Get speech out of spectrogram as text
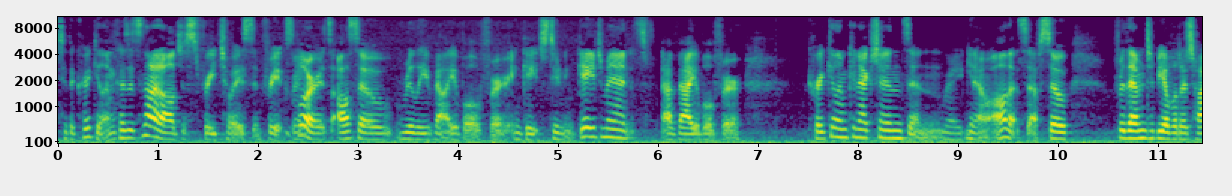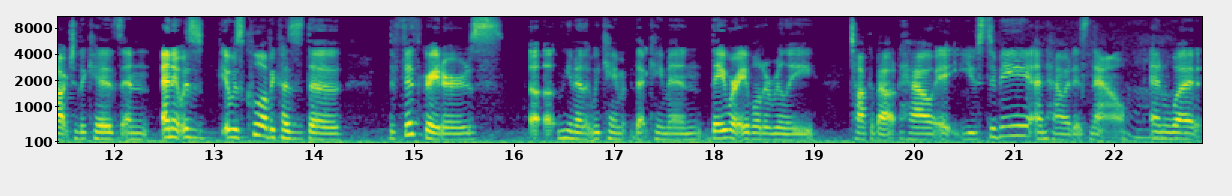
to the curriculum because it's not all just free choice and free explore. Right. It's also really valuable for engaged student engagement. It's uh, valuable for curriculum connections and Right. you know all that stuff. So for them to be able to talk to the kids. And and it was it was cool because the the fifth graders uh, you know that we came that came in they were able to really talk about how it used to be and how it is now and what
